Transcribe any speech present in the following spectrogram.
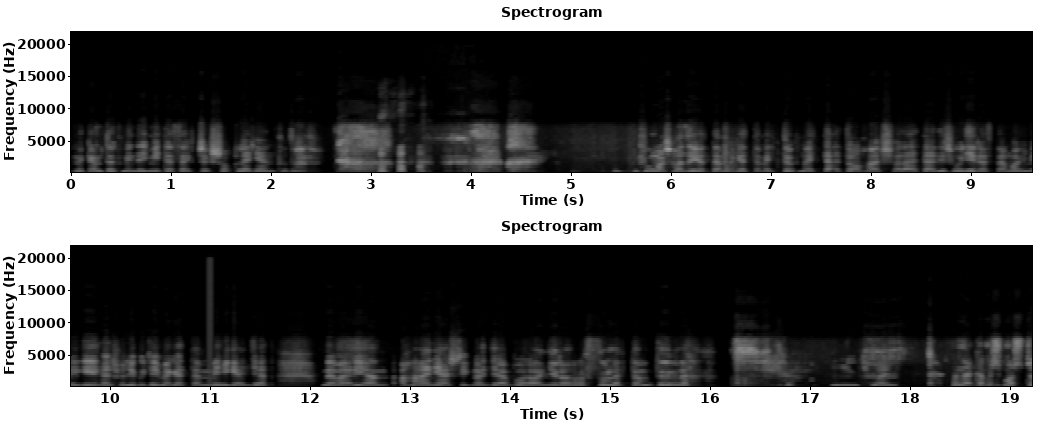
Nekem tök mindegy, mit eszek, csak sok legyen, tudod. Fú, most hazajöttem, megettem egy tök nagy tálton halsalátát, és úgy éreztem, hogy még éhes vagyok, úgyhogy megettem még egyet. De már ilyen hányásig nagyjából annyira rosszul lettem tőle. Úgyhogy. Nekem is most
